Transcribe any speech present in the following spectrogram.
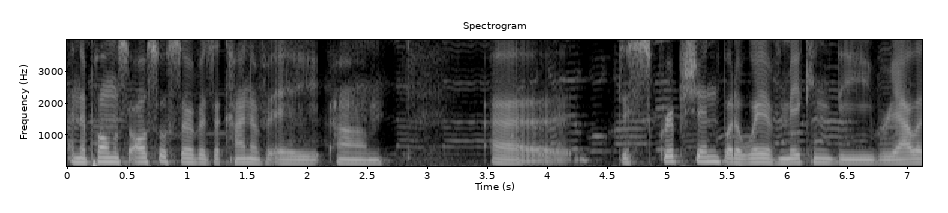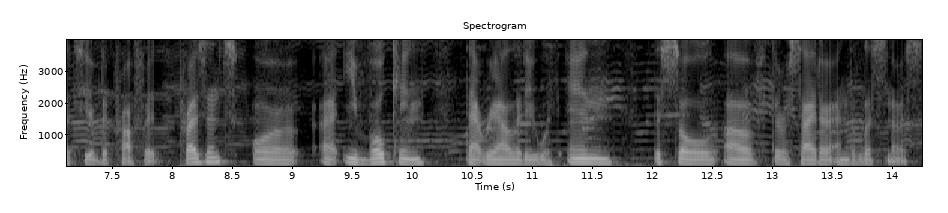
And the poems also serve as a kind of a um, uh, description, but a way of making the reality of the Prophet present or uh, evoking that reality within the soul of the reciter and the listeners.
